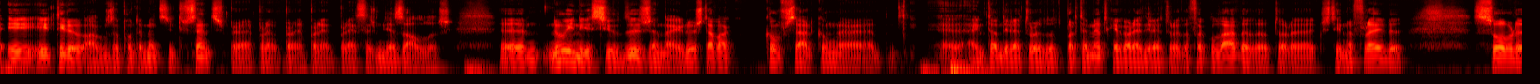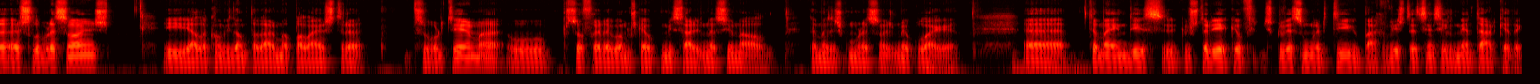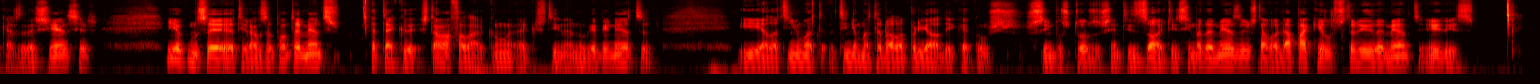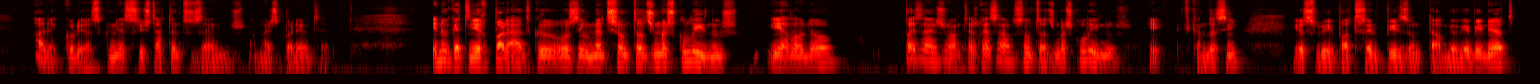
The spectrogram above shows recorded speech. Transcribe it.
e, e tiro alguns apontamentos interessantes para, para, para, para essas minhas aulas. Uh, no início de janeiro, eu estava a conversar com a, a, então diretora do departamento, que agora é diretora da faculdade, a doutora Cristina Freire, sobre as celebrações, e ela convidou-me para dar uma palestra sobre o tema. O professor Ferreira Gomes, que é o Comissário Nacional também das comemorações, meu colega, uh, também disse que gostaria que eu escrevesse um artigo para a revista Ciência Alimentar, que é da Casa das Ciências, e eu comecei a tirar uns apontamentos, até que estava a falar com a Cristina no gabinete e ela tinha uma, tinha uma tabela periódica com os símbolos todos, os 118, em cima da mesa, eu estava a olhar para aquilo distraidamente e disse Olha, curioso, conheço isto há tantos anos, há mais de 40. Eu nunca tinha reparado que os elementos são todos masculinos. E ela olhou, pois é, João, tens razão, são todos masculinos. E ficamos assim. Eu subi para o terceiro piso onde está o meu gabinete.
